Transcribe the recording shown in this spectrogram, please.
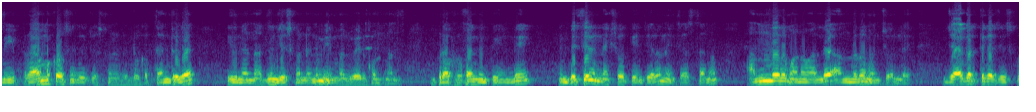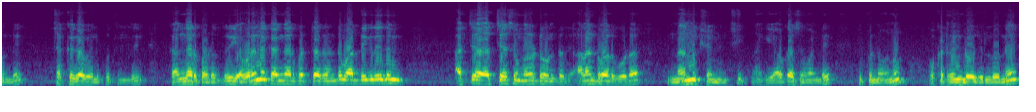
మీ ప్రేమ కోసం ఎదురు చూస్తున్నటువంటి ఒక తండ్రిగా ఇది నన్ను అర్థం చేసుకోండి అని మిమ్మల్ని వేడుకుంటున్నాను. ఇప్పుడు ఆ ప్రొఫైల్ నింపియండి. నేను డిసైడ్ నెక్స్ట్ వర్క్ ఏం చేయాలో నేను చేస్తాను. అందరూ మన వాళ్ళే అందరూ మంచి వాళ్ళే జాగ్రత్తగా చేసుకోండి. చక్కగా వెళ్ళిపోతుంది. కంగారు పడద్దు. ఎవరైనా కంగారు పెట్టారంటే వాటి దగ్గర ఏదో అత్య అత్యాసం మరొకటి ఉంటుంది. అలాంటి వాళ్ళు కూడా నన్ను క్షమించి నాకు ఈ అవకాశం ఇవ్వండి. ఇప్పుడు నేను ఒక రెండు రోజుల్లోనే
